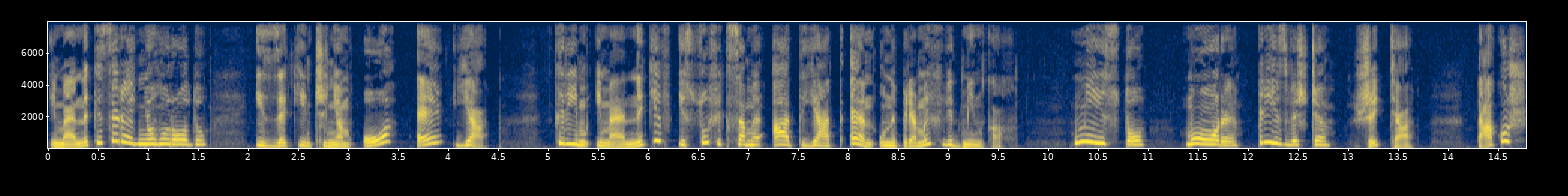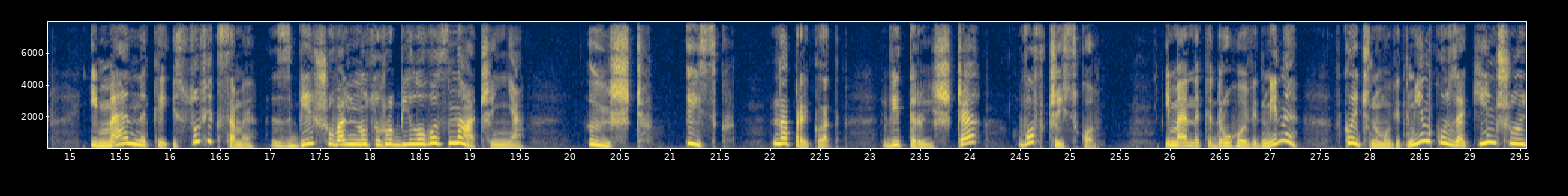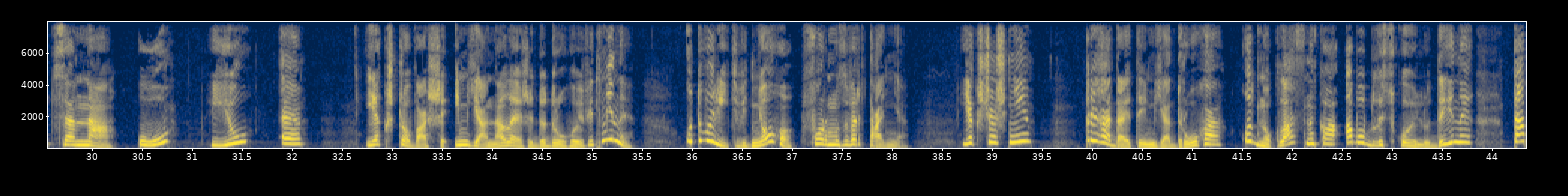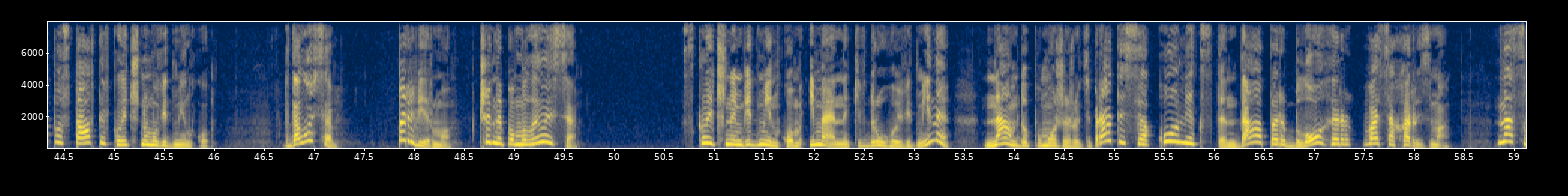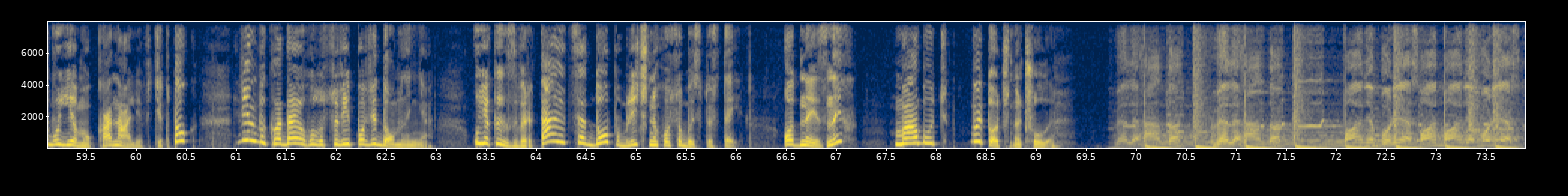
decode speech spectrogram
Іменники середнього роду із закінченням О, Е, Я. Крім іменників із суфіксами ат, ят, ен у непрямих відмінках місто, море, прізвище, життя. Також іменники із суфіксами збільшувально згрубілого значення ищ, іськ, наприклад, вітрище, вовчисько. Іменники другої відміни в кличному відмінку закінчуються на у, ю, е. Якщо ваше ім'я належить до другої відміни, утворіть від нього форму звертання. Якщо ж ні, пригадайте ім'я друга, однокласника або близької людини та поставте в кличному відмінку. Вдалося? Перевірмо, чи не помилилися? З кличним відмінком іменників другої відміни нам допоможе розібратися комік, стендапер, блогер Вася Харизма. На своєму каналі в TikTok він викладає голосові повідомлення, у яких звертається до публічних особистостей. Одне з них, мабуть, ви точно чули. Ви легенда. Пані Борис, пані Борис.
